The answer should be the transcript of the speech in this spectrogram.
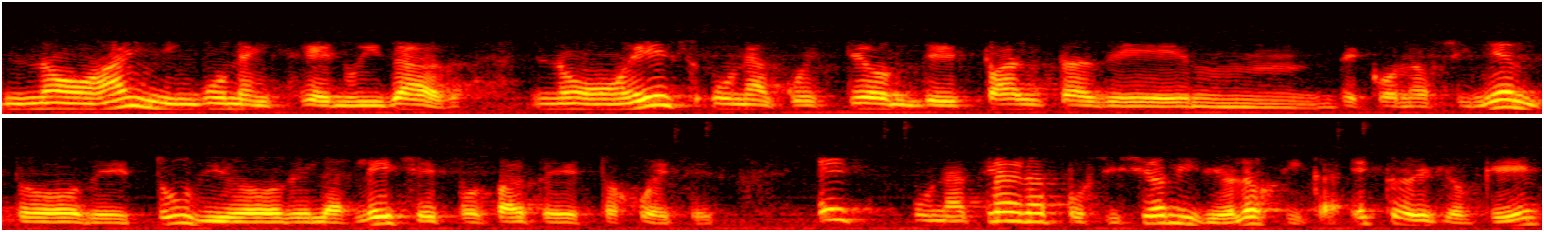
no hay ninguna ingenuidad, no es una cuestión de falta de, mm, de conocimiento, de estudio de las leyes por parte de estos jueces. Es una clara posición ideológica. Esto es lo que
